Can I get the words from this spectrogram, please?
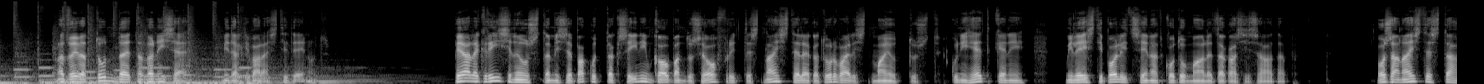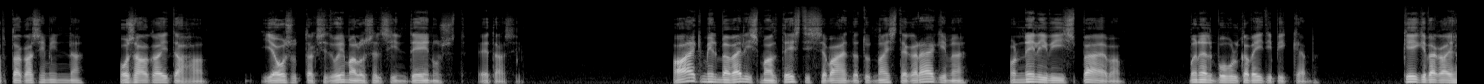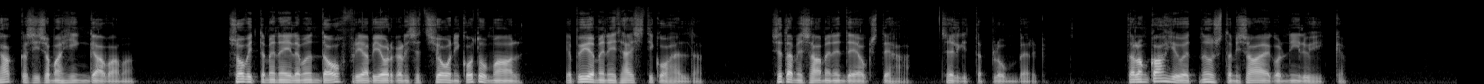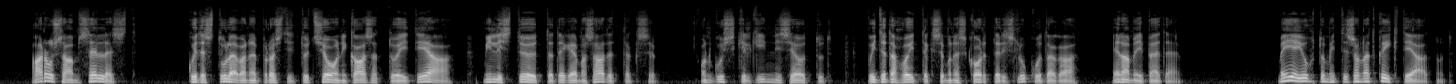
Nad võivad tunda, et nad on ise midagi valesti teinud peale kriisinõustamise pakutakse inimkaubanduse ohvritest naistele ka turvalist majutust kuni hetkeni, mil Eesti politsei nad kodumaale tagasi saadab. osa naistest tahab tagasi minna, osa aga ei taha ja osutaksid võimalusel siin teenust edasi. aeg, mil me välismaalt Eestisse vahendatud naistega räägime, on neli-viis päeva, mõnel puhul ka veidi pikem. keegi väga ei hakka siis oma hinge avama soovitame neile mõnda ohvriabiorganisatsiooni kodumaal ja püüame neid hästi kohelda. seda me saame nende jaoks teha, selgitab Blumberg. tal on kahju, et nõustamisaeg on nii lühike. arusaam sellest, kuidas tulevane prostitutsiooni kaasatu ei tea, millist tööd ta tegema saadetakse, on kuskil kinni seotud või teda hoitakse mõnes korteris luku taga, enam ei päde. meie juhtumites on nad kõik teadnud,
